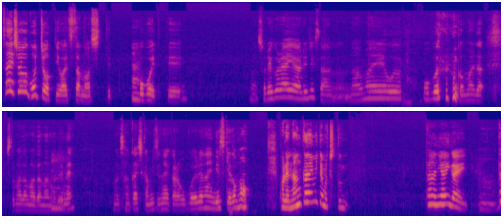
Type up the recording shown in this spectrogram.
最初は五丁って言われてたのは知ってうん。覚えてて、まあ、それぐらいあれでさあの名前を覚えるのがまだちょっとまだまだなのでね、まあ、3回しか見てないから覚えれないんですけども、これ何回見てもちょっとターニャ以外うん。タ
